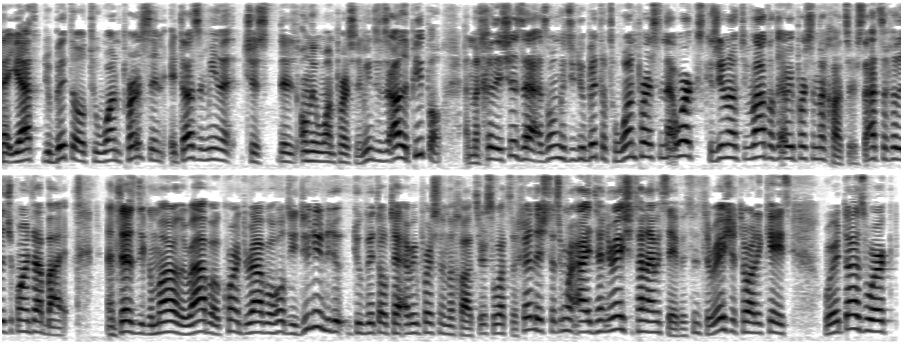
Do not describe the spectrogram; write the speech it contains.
that you have to do bittul to one person, it doesn't mean that just there's only one person. It means there's other people, and the chiddush is that as long as you do bittul to one person that works because you don't have to vatal to every person in the chutzner. So that's the chiddush according to Abai. And says the Gemara, the Rabba, according to Rabba, holds you do need to do, do to every person in the chutzner. So what's the chiddush? Says Gemara, I ten Resha Tanam Sefer. Since the Resha taught a case where it does work,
